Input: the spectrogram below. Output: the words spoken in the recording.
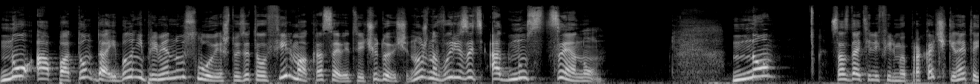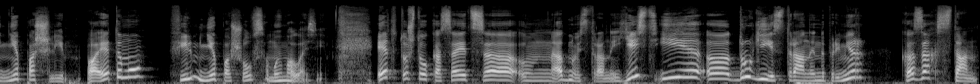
Ну, а потом, да, и было непременное условие, что из этого фильма «Красавица и чудовище» нужно вырезать одну сцену. Но создатели фильма и прокатчики на это не пошли. Поэтому фильм не пошел в самой Малайзии. Это то, что касается одной страны. Есть и э, другие страны, например, Казахстан.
